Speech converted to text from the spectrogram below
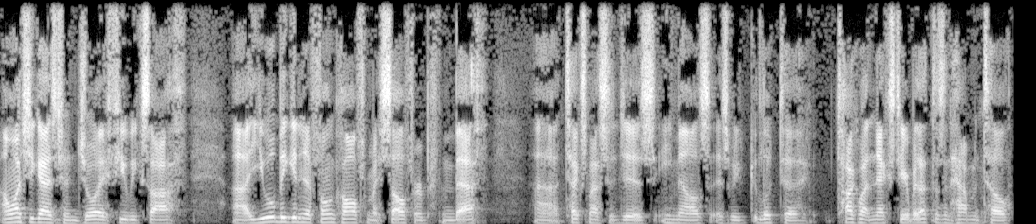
I want you guys to enjoy a few weeks off. Uh, you will be getting a phone call from myself or from Beth, uh, text messages, emails as we look to talk about next year, but that doesn't happen until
